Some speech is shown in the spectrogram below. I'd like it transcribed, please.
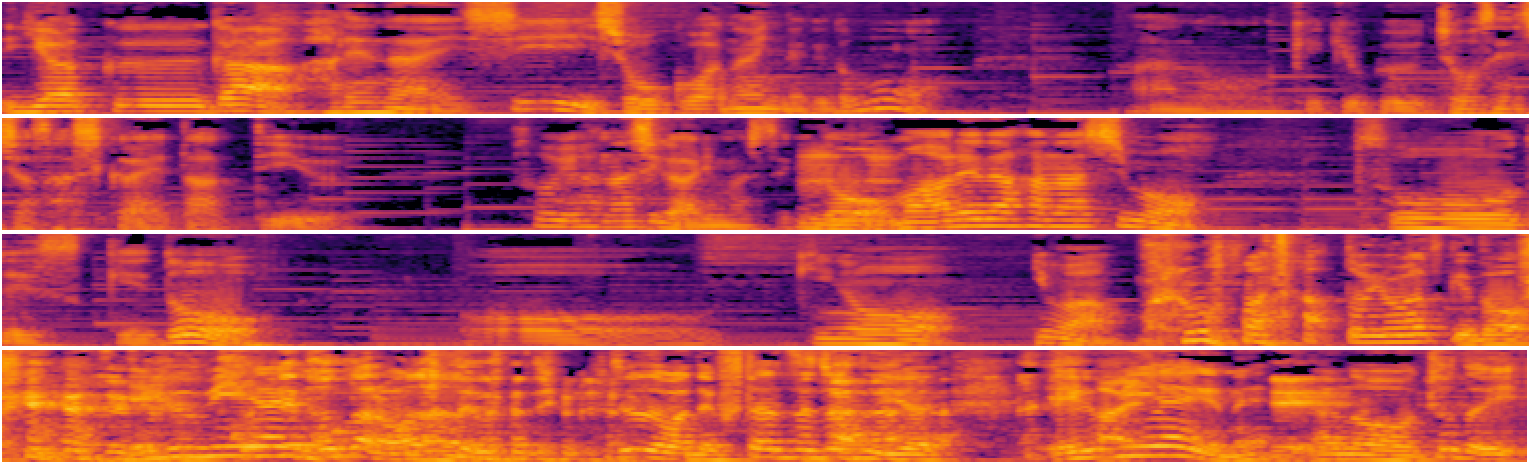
で疑惑が晴れないし、証拠はないんだけども、あの、結局、挑戦者差し替えたっていう、そういう話がありましたけど、うんうんまあ、あれの話もそうですけど、お昨日、今、これもまた飛びますけど、FBI 飛んだら分かくなっちゃうちょっと待って、二つちょっと FBI がね、ええあの、ちょっとい、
